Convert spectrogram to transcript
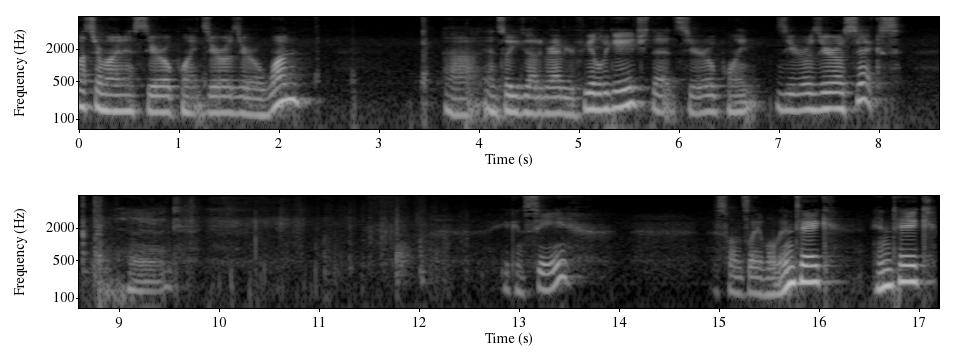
plus or minus 0.001. Uh, and so you got to grab your feeler gauge, that's 0.006. And you can see this one's labeled intake, intake.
